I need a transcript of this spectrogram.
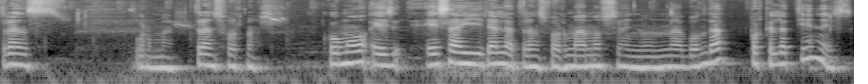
trans, transformar? Transformar. ¿Cómo es, esa ira la transformamos en una bondad? Porque la tienes.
